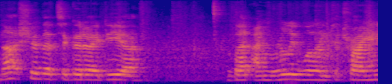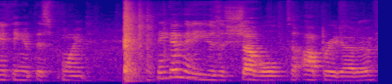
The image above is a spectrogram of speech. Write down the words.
Not sure that's a good idea, but I'm really willing to try anything at this point. I think I'm going to use a shovel to operate out of.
